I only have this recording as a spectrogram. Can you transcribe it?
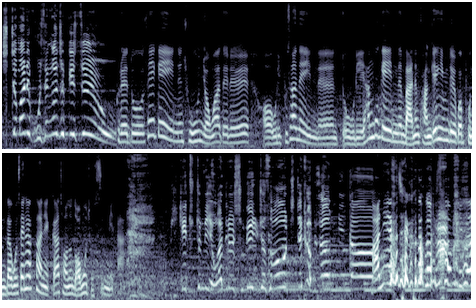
진짜 많이 고생하셨겠어요. 그래도 세계에 있는 좋은 영화들을 어, 우리 부산에 있는 또 우리 한국에 있는 많은 관객님들과 본다고 생각하니까 저는 너무 좋습니다. 비케 추천된 영화들을 소개해 주셔서 진짜 감사합니다. 아니에요, 제가 더 감사합니다.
